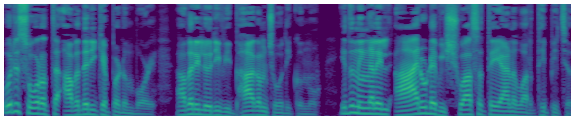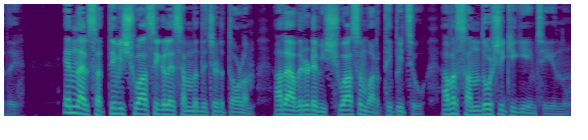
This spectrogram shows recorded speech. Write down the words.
ഒരു സൂറത്ത് അവതരിക്കപ്പെടുമ്പോൾ അവരിലൊരു വിഭാഗം ചോദിക്കുന്നു ഇത് നിങ്ങളിൽ ആരുടെ വിശ്വാസത്തെയാണ് വർദ്ധിപ്പിച്ചത്? എന്നാൽ സത്യവിശ്വാസികളെ സംബന്ധിച്ചിടത്തോളം അത് അവരുടെ വിശ്വാസം വർദ്ധിപ്പിച്ചു അവർ സന്തോഷിക്കുകയും ചെയ്യുന്നു.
